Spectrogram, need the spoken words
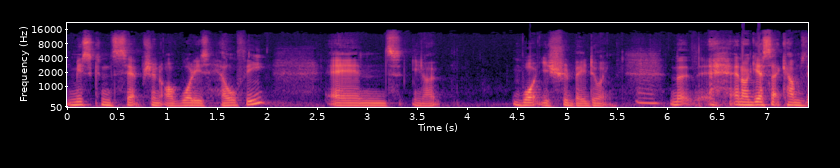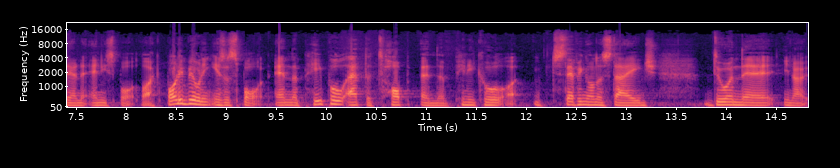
misconception of what is healthy, and you know what you should be doing. N- And I guess that comes down to any sport. Like bodybuilding is a sport, and the people at the top and the pinnacle, uh, stepping on the stage, doing their, you know,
